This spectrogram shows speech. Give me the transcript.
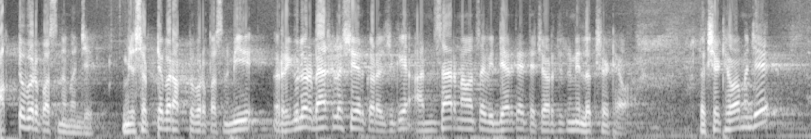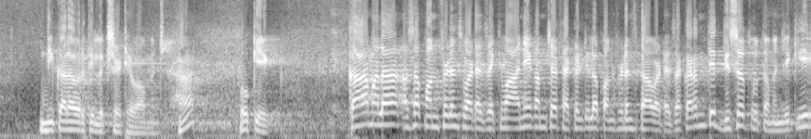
ऑक्टोबरपासून म्हणजे म्हणजे सप्टेंबर ऑक्टोबरपासून. मी रेग्युलर बॅचला शेअर करायचो की अन्सार नावाचा विद्यार्थी आहे त्याच्यावरती तुम्ही लक्ष ठेवा. लक्ष ठेवा म्हणजे निकालावरती लक्ष ठेवा म्हणजे. हां? ओके. का मला असा कॉन्फिडन्स वाटायचा किंवा अनेक आमच्या फॅकल्टीला कॉन्फिडन्स का वाटायचा? कारण ते दिसत होतं म्हणजे की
